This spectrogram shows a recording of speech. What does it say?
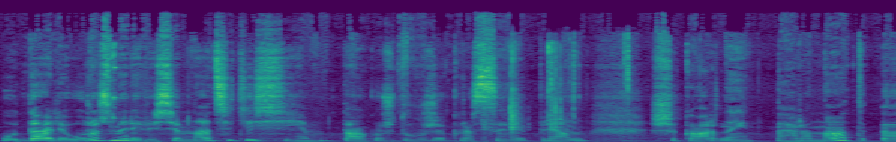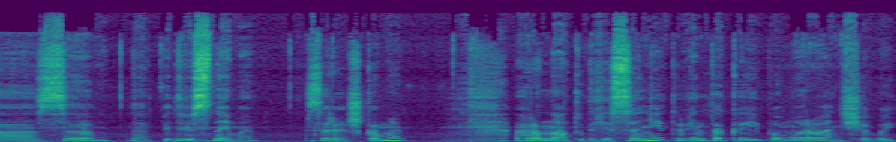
У, далі у розмірі 18,7. Також дуже красивий, прям шикарний гранат е, з е, підвісними сережками. Гранат тут гісаніт, він такий помаранчевий.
